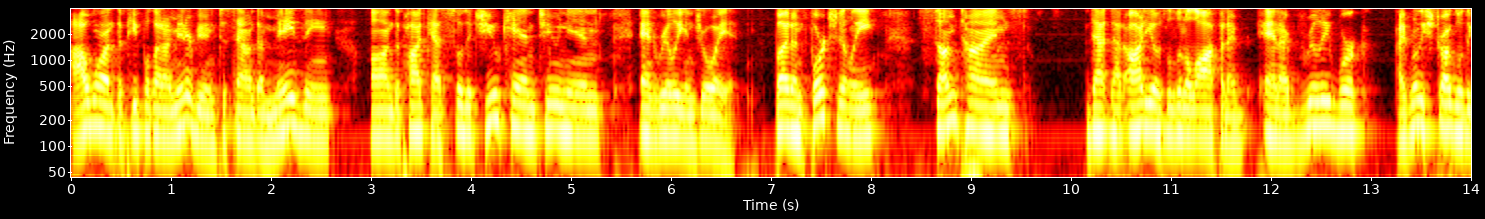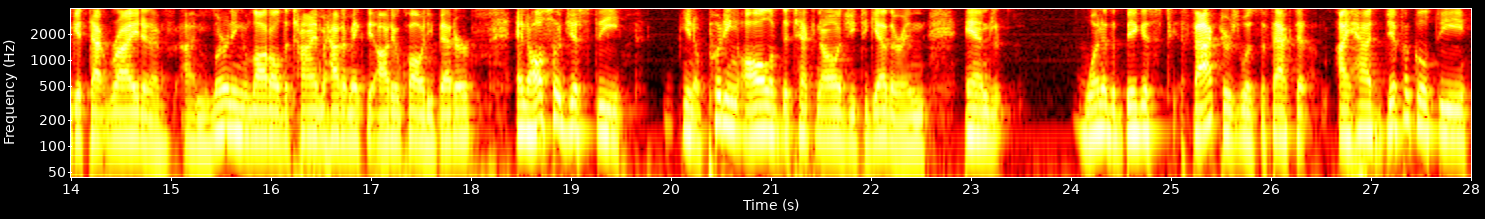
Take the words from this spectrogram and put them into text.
I want the people that I'm interviewing to sound amazing on the podcast so that you can tune in and really enjoy it. But unfortunately, sometimes that that audio is a little off and I and I really work I really struggle to get that right, and I've, I'm learning a lot all the time how to make the audio quality better, and also just the, you know, putting all of the technology together. And and one of the biggest factors was the fact that I had difficulty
